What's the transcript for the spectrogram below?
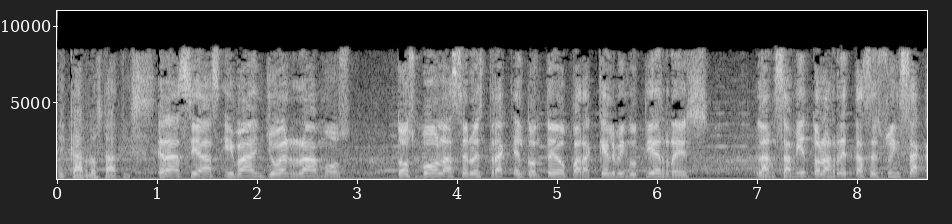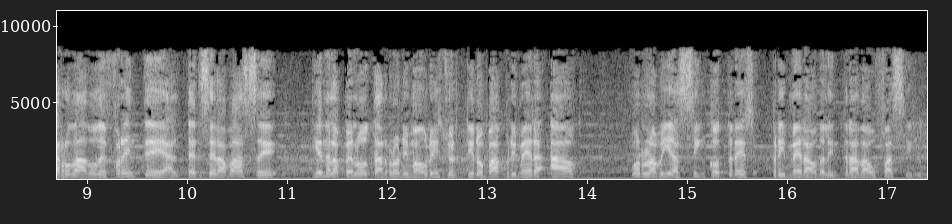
de Carlos Tatis. Gracias Iván Joel Ramos. Dos bolas, cero strike, el conteo para Kelvin Gutiérrez. Lanzamiento a la recta, hace swing, saca rodado de frente al tercera base. Tiene la pelota Ronnie Mauricio, el tiro va primera out por la vía 5-3, primera o de la entrada o fácil.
